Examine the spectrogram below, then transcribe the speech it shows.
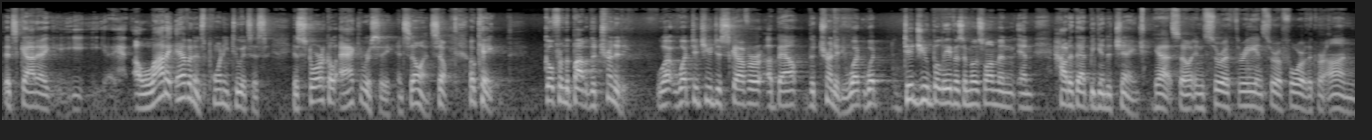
that's got a a lot of evidence pointing to its historical accuracy, and so on. So, okay, go from the Bible, the Trinity. What, what did you discover about the Trinity? What, what did you believe as a Muslim, and, and how did that begin to change? Yeah, so in Surah 3 and Surah 4 of the Quran,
